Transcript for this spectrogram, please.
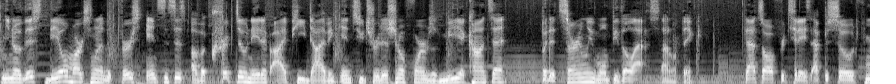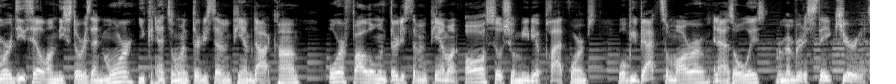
You know, this deal marks one of the first instances of a crypto native IP diving into traditional forms of media content, but it certainly won't be the last, I don't think. That's all for today's episode. For more detail on these stories and more, you can head to 137pm.com or follow 137pm on all social media platforms. We'll be back tomorrow, and as always, remember to stay curious.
